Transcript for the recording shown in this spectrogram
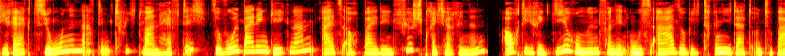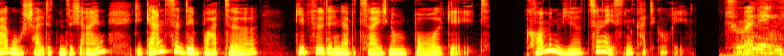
Die Reaktionen nach dem Tweet waren heftig, sowohl bei den Gegnern als auch bei den Fürsprecherinnen. Auch die Regierungen von den USA sowie Trinidad und Tobago schalteten sich ein. Die ganze Debatte gipfelte in der Bezeichnung Ballgate. Kommen wir zur nächsten Kategorie. Trending.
